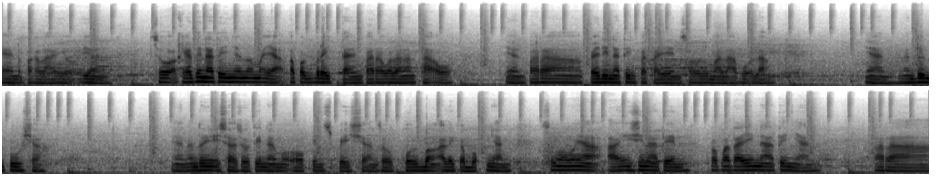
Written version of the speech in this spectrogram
Ayan, napakalayo, ayan. So, akyatin natin yan mamaya kapag break time para wala ng tao. Ayan, para pwede nating patayin. So, lumalabo lang. Ayan, nandun po siya. Yan, nandun yung isa. So, tingnan mo, open space yan. So, full bang alikabok niyan. So, mamaya, ayusin natin, papatayin natin yan para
